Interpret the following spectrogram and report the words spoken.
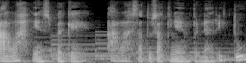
Allah yang sebagai Allah satu-satunya yang benar itu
